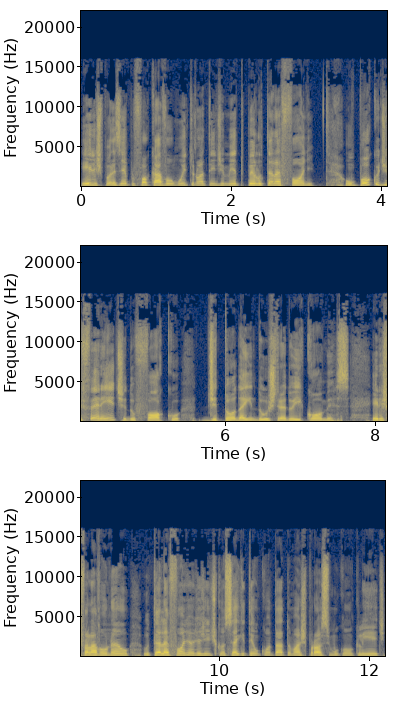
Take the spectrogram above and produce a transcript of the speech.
Eles, por exemplo, focavam muito no atendimento pelo telefone um pouco diferente do foco de toda a indústria do e-commerce. Eles falavam: não, o telefone é onde a gente consegue ter um contato mais próximo com o cliente.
